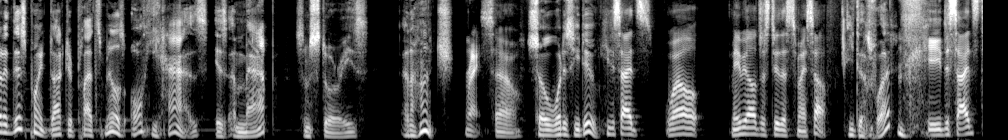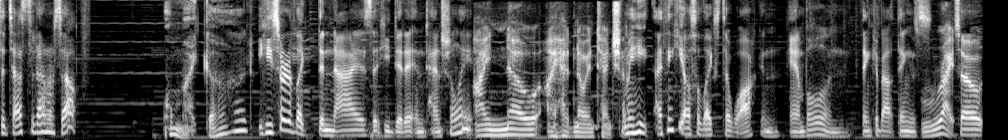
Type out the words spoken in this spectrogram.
But at this point, Dr. Platts Mills, all he has is a map, some stories, and a hunch. Right. So, so what does he do? He decides, well, maybe I'll just do this to myself. He does what? he decides to test it on himself. Oh my God. He sort of like denies that he did it intentionally. I know I had no intention. I mean, he I think he also likes to walk and amble and think about things. Right. So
